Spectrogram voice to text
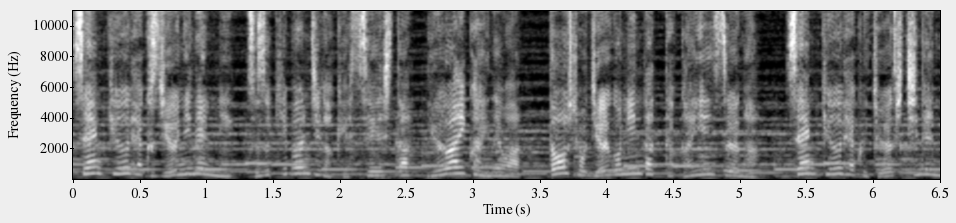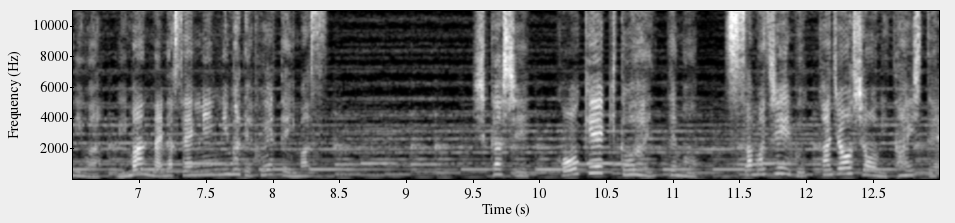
1912年に鈴木文治が結成した友愛会では当初15人だった会員数が1917年には2万7000人にまで増えています。しかし好景気とは言っても凄まじい物価上昇に対して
